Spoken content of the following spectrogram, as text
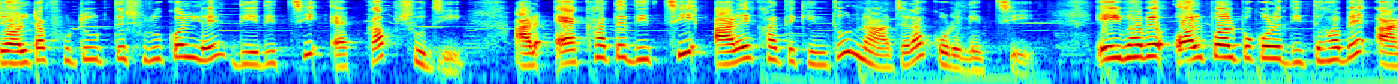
জলটা ফুটে উঠতে শুরু করলে দিয়ে দিচ্ছি এক কাপ সুজি। আর এক হাতে দিচ্ছি, আরেক হাতে কিন্তু নাড়াচাড়া করে নিচ্ছি। এইভাবে অল্প অল্প করে দিতে হবে আর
